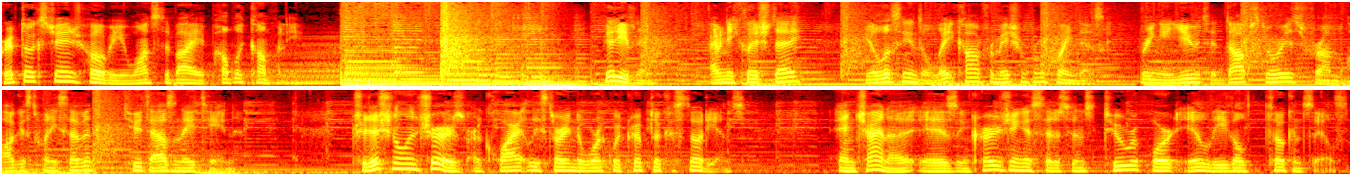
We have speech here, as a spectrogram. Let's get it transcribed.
Crypto exchange Huobi wants to buy a public company. Good evening. I'm Nikhilesh De. You're listening to Late Confirmation from Coindesk, bringing you to top stories from August 27, 2018. Traditional insurers are quietly starting to work with crypto custodians, and China is encouraging its citizens to report illegal token sales.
